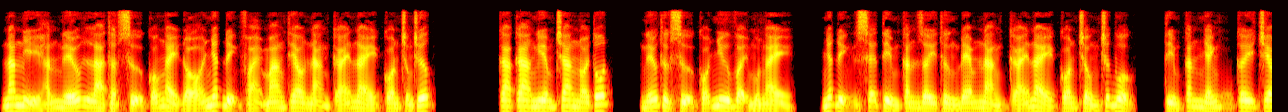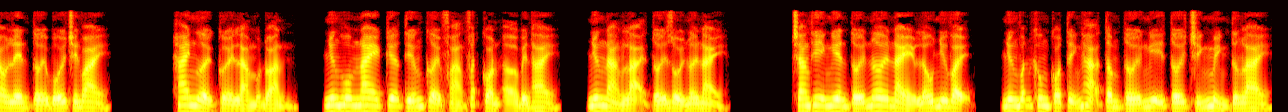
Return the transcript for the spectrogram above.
năn nỉ hắn nếu là thật sự có ngày đó nhất định phải mang theo nàng cái này con chồng trước. Ca ca nghiêm trang nói tốt, nếu thực sự có như vậy một ngày, nhất định sẽ tìm căn dây thừng đem nàng cái này con chồng trước buộc, tìm căn nhánh cây treo lên tới bối trên vai. Hai người cười làm một đoàn, nhưng hôm nay kia tiếng cười phảng phất còn ở bên hai, nhưng nàng lại tới rồi nơi này. Trang thi nghiên tới nơi này lâu như vậy, nhưng vẫn không có tính hạ tâm tới nghĩ tới chính mình tương lai.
